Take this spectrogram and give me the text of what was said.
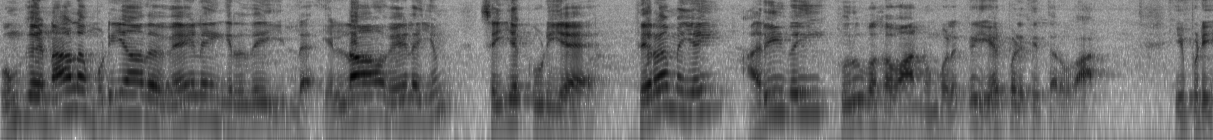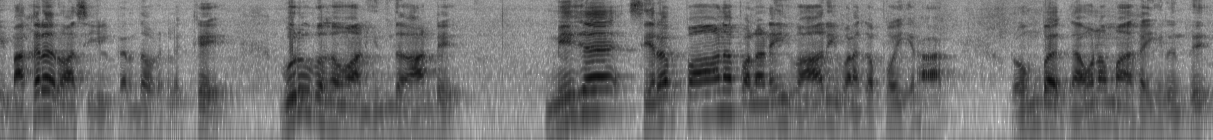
உங்களால் முடியாத வேலைங்கிறதே இல்லை. எல்லா வேலையும் செய்யக்கூடிய திறமையை அறிவை குரு பகவான் உங்களுக்கு ஏற்படுத்தி தருவார். இப்படி மகர ராசியில் பிறந்தவர்களுக்கு குரு பகவான் இந்த ஆண்டு மிக சிறப்பான பலனை வாரி வழங்கப் போகிறார். ரொம்ப கவனமாக இருந்து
